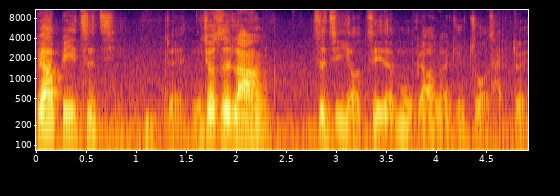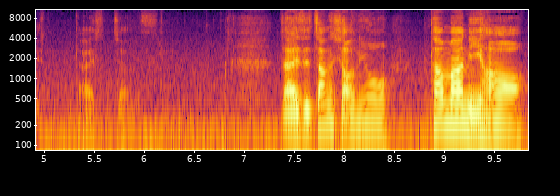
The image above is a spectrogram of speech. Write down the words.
不要逼自己，对，你就是让自己有自己的目标跟去做才对。大概是这样子。再来是张小牛，他妈你好，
